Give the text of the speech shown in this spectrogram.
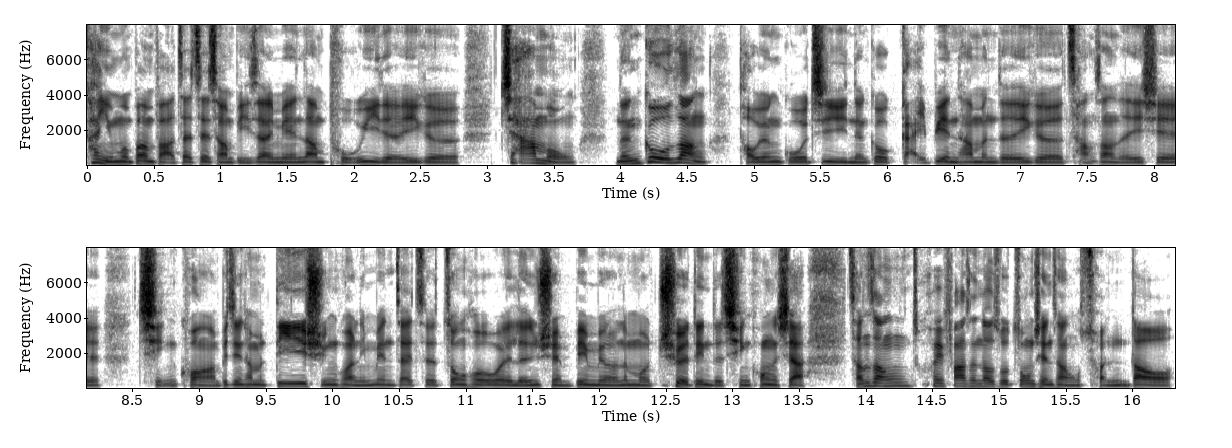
看有没有办法在这场比赛里面，让普义的一个加盟能够让桃园国际能够改变他们的一个场上的一些情况啊。毕竟他们第一循环里面，在这中后卫人选并没有那么确定的情况下，常常会发生到说中前场传到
